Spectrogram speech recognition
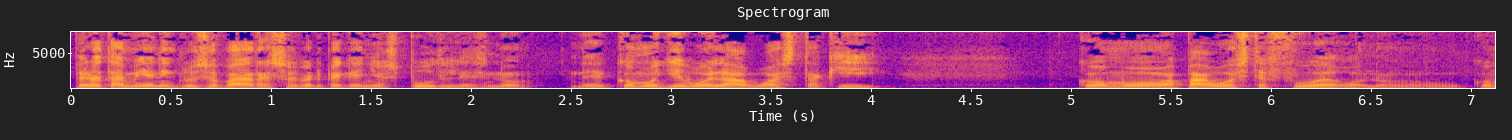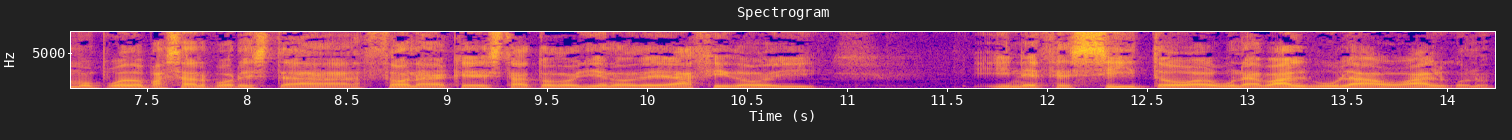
pero también incluso para resolver pequeños puzzles, ¿no? De cómo llevo el agua hasta aquí, cómo apago este fuego, ¿no? Cómo puedo pasar por esta zona que está todo lleno de ácido y, y necesito alguna válvula o algo, ¿no?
